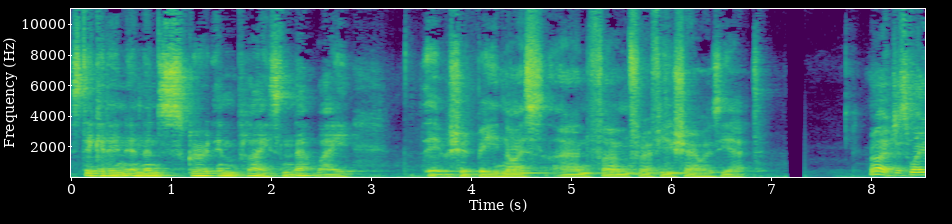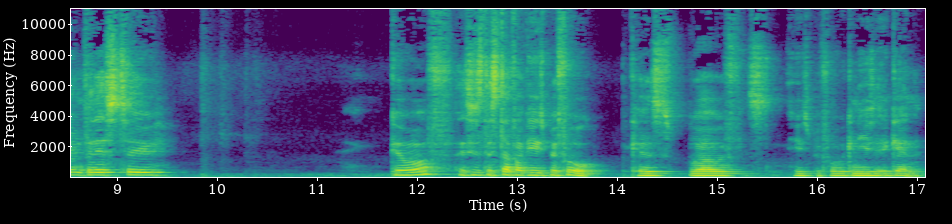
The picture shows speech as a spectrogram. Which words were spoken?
stick it in and then screw it in place and that way it should be nice and firm for a few showers yet. Right, just waiting for this to go off. This is the stuff I've used before because, well, if it's used before, we can use it again.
